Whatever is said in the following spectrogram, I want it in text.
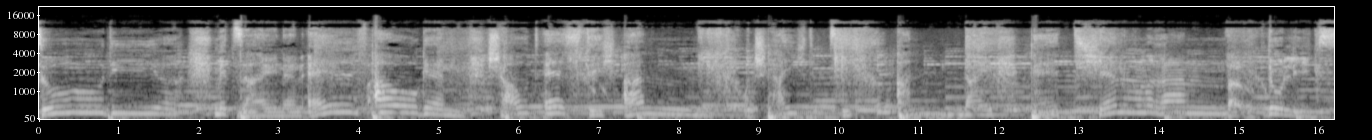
zu dir. Mit seinen elf Augen schaut es dich an und schleicht sich an dein Bettchen ran. Du liegst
